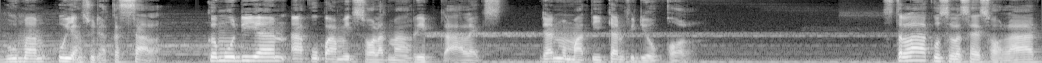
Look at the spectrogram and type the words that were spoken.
Gumamku yang sudah kesal Kemudian aku pamit sholat maghrib ke Alex dan mematikan video call. Setelah aku selesai sholat,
